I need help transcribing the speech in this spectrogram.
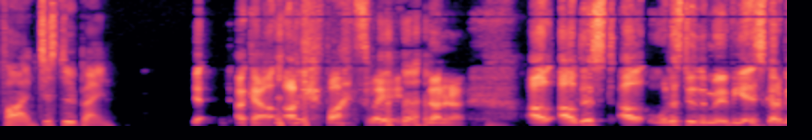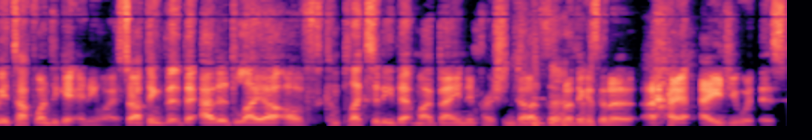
Fine, just do Bane. Okay, I'll- okay, fine, sweet. No, no, no. I'll, I'll just, I'll, we'll just do the movie. It's going to be a tough one to get anyway. So I think that the added layer of complexity that my Bane impression does, I don't think it's going to aid you with this.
